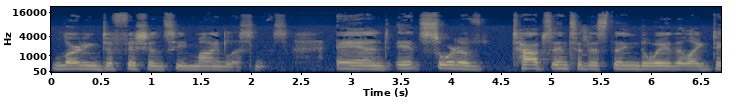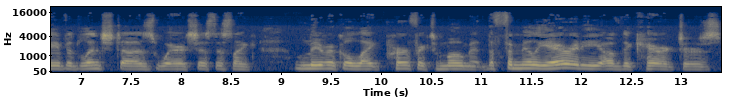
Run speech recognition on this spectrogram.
learning deficiency mindlessness. And it sort of taps into this thing the way that like David Lynch does, where it's just this like lyrical, like perfect moment. The familiarity of the characters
